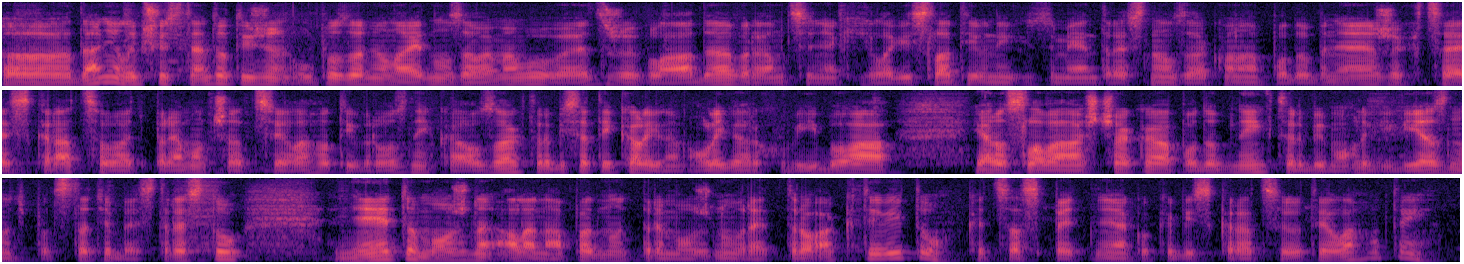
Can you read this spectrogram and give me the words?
Eh, Daniel Lipšic tento týždeň upozornil na jednu zaujímavú vec, že vláda v rámci nejakých legislatívnych zmien trestného zákona a podobne, že chce skracovať premočacie lehoty v rôznych kauzách, ktoré by sa týkali len oligarchu Výboha, Jaroslava Haščaka a podobných, ktorí by mohli vyviaznuť v podstate bez trestu. Nie je to možné ale napadnúť pre možnú retroaktivitu, keď sa spätne ako keby skracujú tie lehoty?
